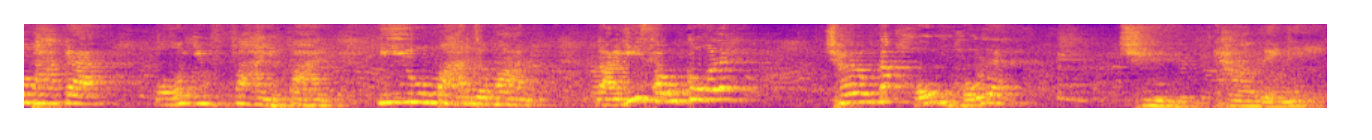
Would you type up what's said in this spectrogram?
我拍㗎。我要快就快，要慢就慢。嗱，呢首歌咧唱得好唔好咧，全靠你哋。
